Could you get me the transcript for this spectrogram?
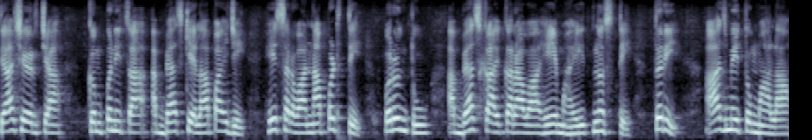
त्या शेअरच्या कंपनीचा अभ्यास केला पाहिजे हे सर्वांना पटते. परंतु अभ्यास काय करावा हे माहीत नसते. तरी आज मी तुम्हाला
